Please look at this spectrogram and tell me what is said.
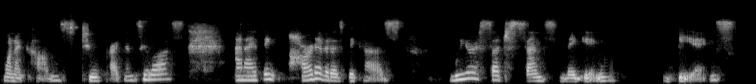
when it comes to pregnancy loss. And i think part of it is because we are such sense making beings.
